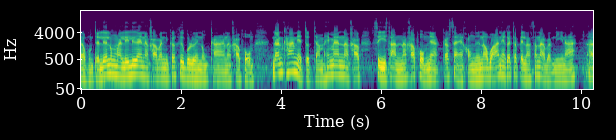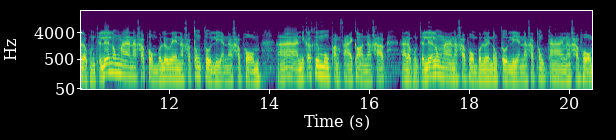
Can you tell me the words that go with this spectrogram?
เดี๋ยวผมจะเลื่อนลงมาเรื่อยๆนะครับ อันนี้ก็คือบริเวณตรงกลางนะครับผมด้านข้างเนี่ยจดจำให้แม่นนะครับ สีสันนะครับผมเนี่ยกระแสของเนื้อนวะเนี่ยก็จะเป็นลักษณะแบบนี้นะอะเดี๋ยวผมจะเลื่อนลงมานะครับ ผมบริเวณนะครับตรงตูดเหรียญนะครับผมอ่าอันนี้ก็คือมุมฝั่งซ้ายก่อนนะครับอ่าเดี๋ยวผมจะเลื่อนลงมานะครับผมบริเวณตรงตูดเหรียญนะครับ ตรงกลางนะครับผม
